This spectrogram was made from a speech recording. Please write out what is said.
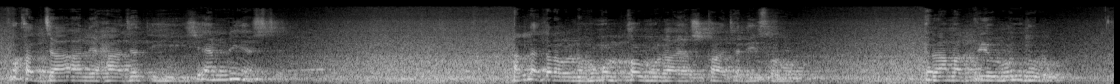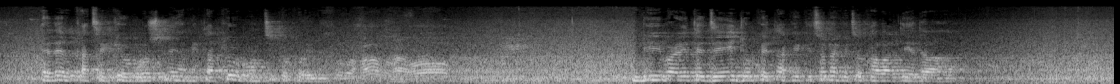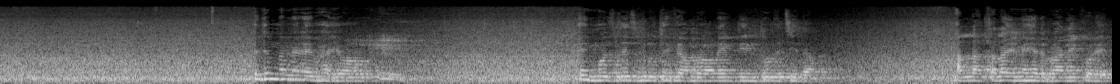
ফকাত যা আলে হাজাতিহি সে এমনি আসছে। আল্লাহ তালা বলেন, হোমুল কৌমুল আয়সকা চালিয়ে এরা আমার প্রিয় বন্ধু। এদের কাছে কেউ বসলে আমি তাকেও বঞ্চিত করি না। বিয়ে বাড়িতে যেই ঢোকে তাকে কিছু না কিছু খাবার দিয়ে দেওয়া হয়। এই জন্য মেরে ভাইও, এই মজলিসগুলো থেকে আমরা অনেক দিন দূরে ছিলাম। আল্লাহ তালাই মেহরবানি করে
